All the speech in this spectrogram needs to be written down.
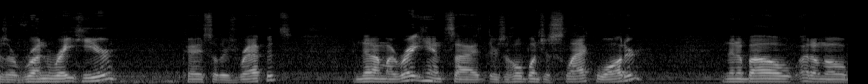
there's a run right here. Okay, so there's rapids. And then on my right hand side, there's a whole bunch of slack water. And then about, I don't know,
